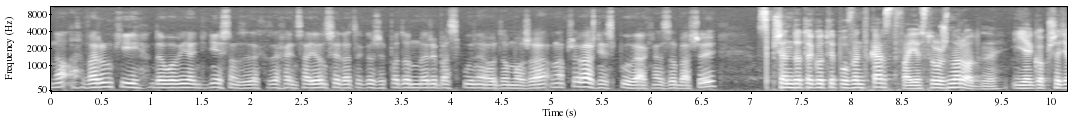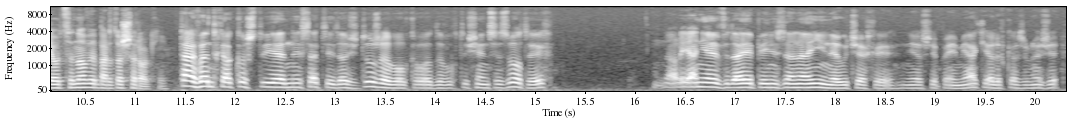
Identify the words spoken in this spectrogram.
No, warunki do łowienia nie są zach- zachęcające, dlatego że podobno ryba spłynęła do morza. Ona przeważnie spływa, jak nas zobaczy. Sprzęt do tego typu wędkarstwa jest różnorodny i jego przedział cenowy bardzo szeroki. Ta wędka kosztuje niestety dość dużo, bo około 2000 zł. No ale ja nie wydaję pieniędzy na inne uciechy, nie jeszcze powiem jakie, ale w każdym razie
